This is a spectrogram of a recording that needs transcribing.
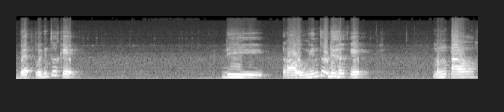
Batwing tuh kayak diraungin tuh udah kayak mental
